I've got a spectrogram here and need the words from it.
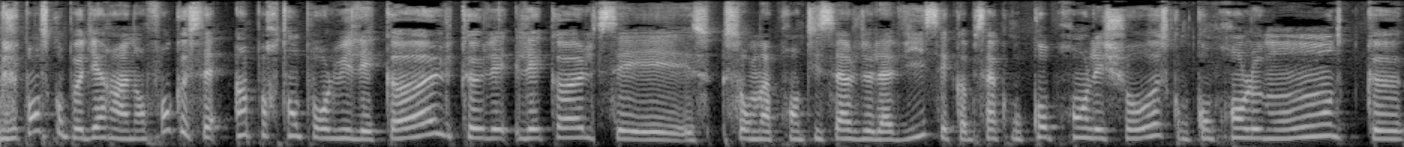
Je pense qu'on peut dire à un enfant que c'est important pour lui l'école, que l'é- l'école c'est son apprentissage de la vie, c'est comme ça qu'on comprend les choses, qu'on comprend le monde, que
